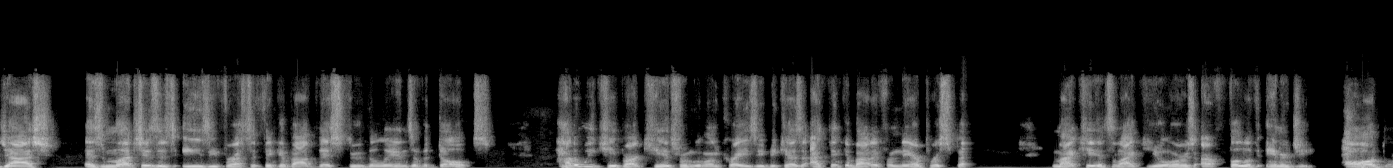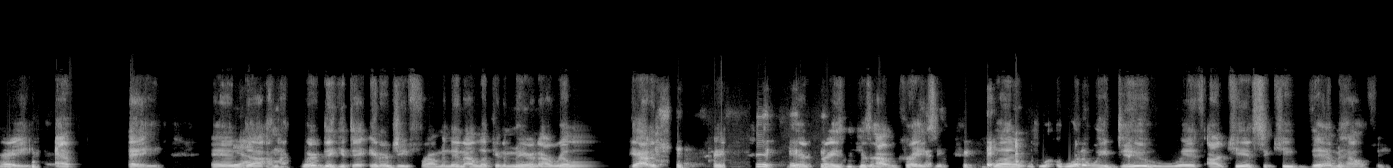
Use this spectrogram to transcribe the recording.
Josh, as much as it's easy for us to think about this through the lens of adults, how do we keep our kids from going crazy? Because I think about it from their perspective. My kids, like yours, are full of energy all day, every day. And Yeah. uh, I'm like, where did they get their energy from? And then I look in the mirror and I realize, got it. They're crazy because I'm crazy. But wh- what do we do with our kids to keep them healthy?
